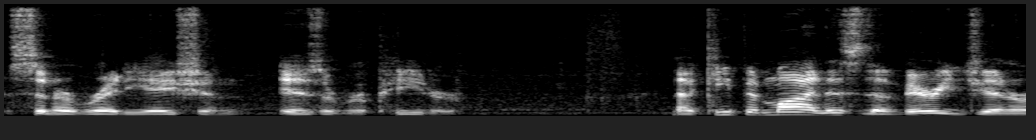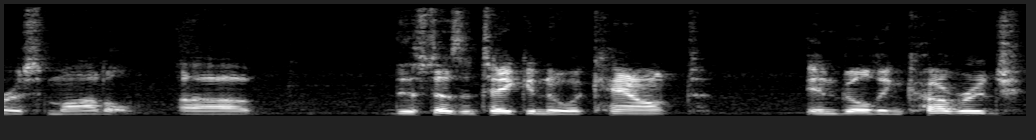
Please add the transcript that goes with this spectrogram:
center of radiation is a repeater. Now keep in mind this is a very generous model. Uh, this doesn't take into account in-building coverage.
